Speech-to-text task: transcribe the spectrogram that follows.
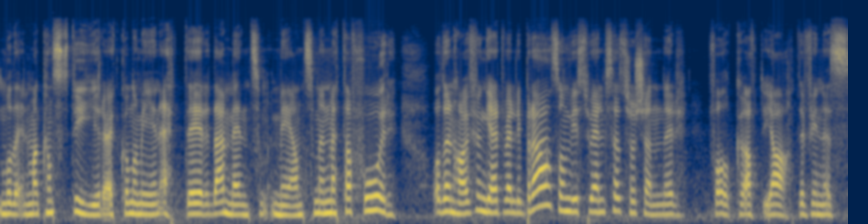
modell man kan styre økonomien etter. Det er ment som, ment som en metafor. Og den har jo fungert veldig bra. Sånn visuelt sett så skjønner folk at ja, det finnes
